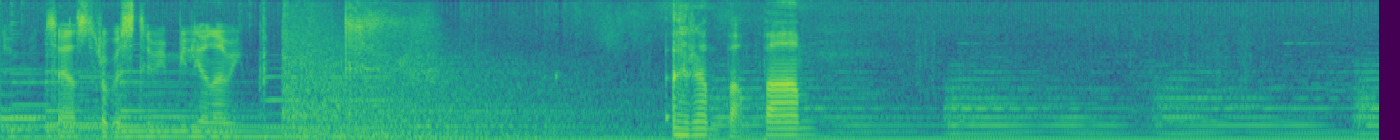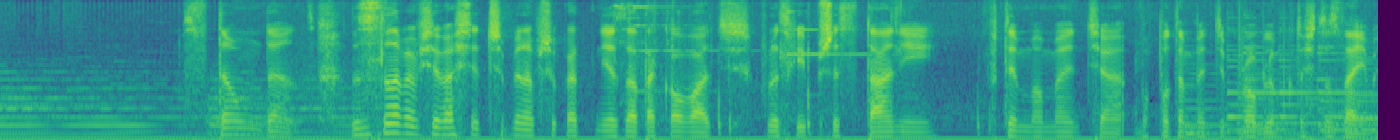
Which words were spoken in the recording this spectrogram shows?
Nie wiem, co ja zrobię z tymi milionami. Ram pam pam. Stone Dance. Zastanawiam się właśnie, czy by na przykład nie zaatakować królewskiej przystani w tym momencie, bo potem będzie problem, ktoś to zajmie.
